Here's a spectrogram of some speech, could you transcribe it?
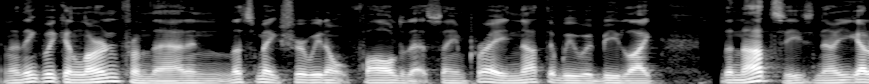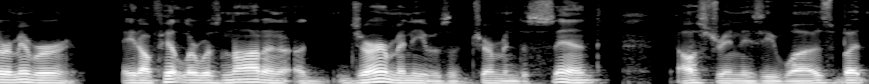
And I think we can learn from that, and let's make sure we don't fall to that same prey. Not that we would be like the Nazis. Now, you got to remember, Adolf Hitler was not a, a, German, he was of German descent, Austrian as he was, but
